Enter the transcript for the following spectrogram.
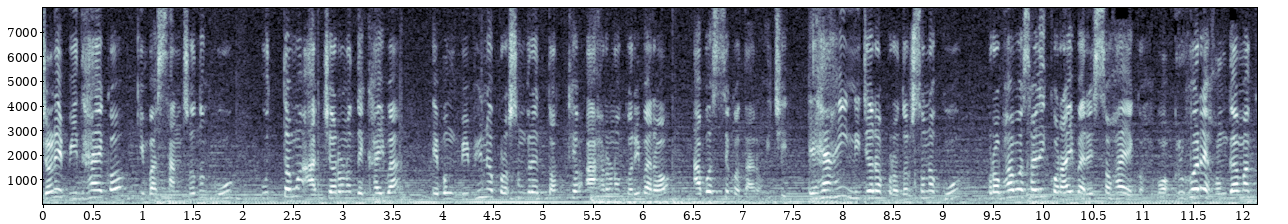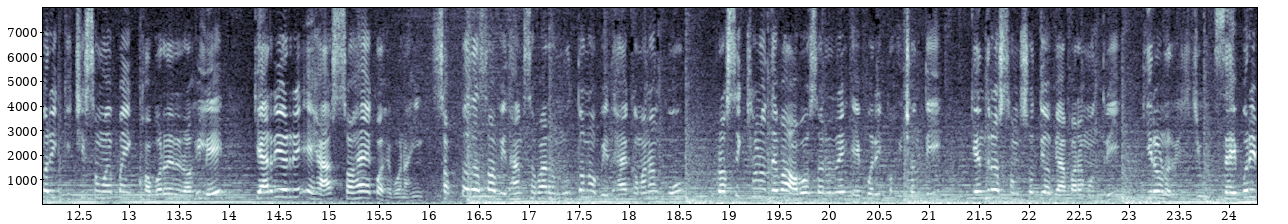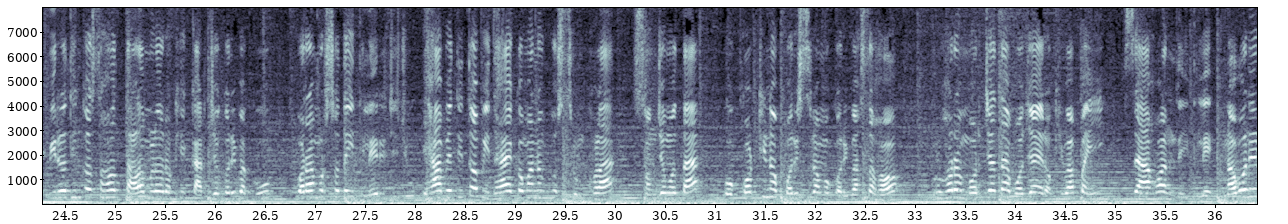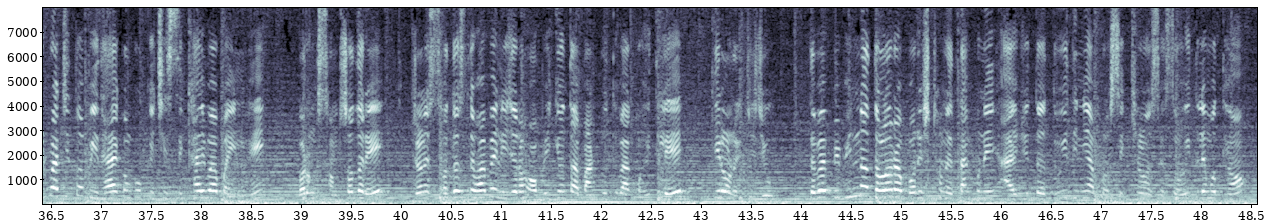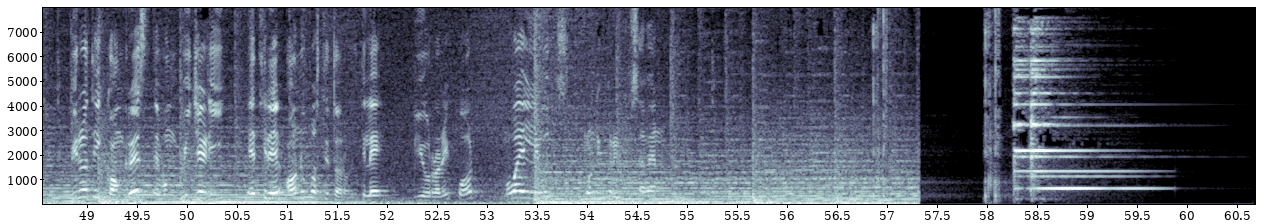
ଜଣେ ବିଧାୟକ କିମ୍ବା ସାଂସଦଙ୍କୁ ଉତ୍ତମ ଆଚରଣ ଦେଖାଇବା ଏବଂ ବିଭିନ୍ନ ପ୍ରସଙ୍ଗରେ ତଥ୍ୟ ଆହରଣ କରିବାର ଆବଶ୍ୟକତା ରହିଛି। ଏହା ହିଁ ନିଜର ପ୍ରଦର୍ଶନକୁ ପ୍ରଭାବଶାଳୀ କରାଇବାରେ ସହାୟକ ହେବ। ଗୃହରେ ହଙ୍ଗାମା କରି କିଛି ସମୟ ପାଇଁ ଖବରରେ ରହିଲେ କ୍ୟାରିୟରରେ ଏହା ସହାୟକ ହେବ ନାହିଁ। ସପ୍ତଦଶ ବିଧାନସଭାର ନୂତନ ବିଧାୟକମାନଙ୍କୁ ପ୍ରଶିକ୍ଷଣ ଦେବା ଅବସରରେ ଏପରି କହିଛନ୍ତି କେନ୍ଦ୍ର ସଂସଦୀୟ ବ୍ୟାପାର ମନ୍ତ୍ରୀ କିରଣ ରିଜିଜୁ। ସେହିପରି ବିରୋଧୀଙ୍କ ସହ ତାଳମେଳ ରଖି କାର୍ଯ୍ୟ କରିବାକୁ ପରାମର୍ଶ ଦେଇଥିଲେ ରିଜିଜୁ। ଏହା ବ୍ୟତୀତ ବିଧାୟକମାନଙ୍କୁ ଶୃଙ୍ଖଳା ସଂଯମତା ଓ କଠିନ ପରିଶ୍ରମ କରିବା ସହ ଗୃହର ମର୍ଯ୍ୟାଦା ବଜାୟ ରଖିବା ପାଇଁ ସେ ଆହ୍ୱାନ ଦେଇଥିଲେ। ନବନିର୍ବାଚିତ ବିଧାୟକଙ୍କୁ କିଛି ଶିଖାଇବା ପାଇଁ ନୁହେଁ ବରଂ ସଂସଦରେ ଜଣେ ସଦସ୍ୟ ଭାବେ ନିଜର ଅଭିଜ୍ଞତା ବାଣ୍ଟୁଥିବା କହିଥିଲେ କିରଣ ରିଜିଜୁ। ତେବେ ବିଭିନ୍ନ ଦଳର ବରିଷ୍ଠ ନେତାଙ୍କୁ ନେଇ ଆୟୋଜିତ ଦୁଇ ଦିନିଆ ପ୍ରଶିକ୍ଷଣ ଶେଷ ହୋଇଥିଲେ ମଧ୍ୟ ବିରୋଧୀ କଂଗ୍ରେସ ଏବଂ ବିଜେଡି ଏଥିରେ ଅନୁପସ୍ଥିତ ରହିଥିଲେ। Bureau report mobile news twenty four into seven.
